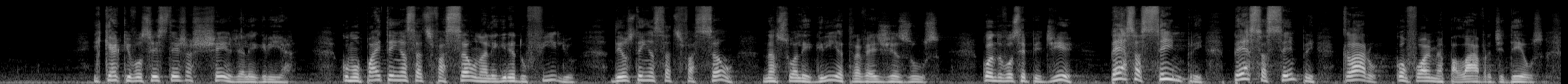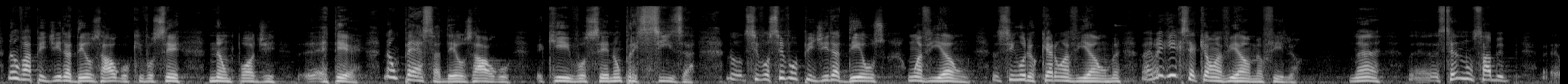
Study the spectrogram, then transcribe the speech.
e quer que você esteja cheio de alegria. Como o pai tem a satisfação na alegria do filho, Deus tem a satisfação na sua alegria através de Jesus. Quando você pedir, peça sempre, peça sempre, claro, conforme a palavra de Deus. Não vá pedir a Deus algo que você não pode é, ter. Não peça a Deus algo que você não precisa. Se você for pedir a Deus um avião, Senhor, eu quero um avião. Mas o que você quer um avião, meu filho? Né? Você não sabe.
